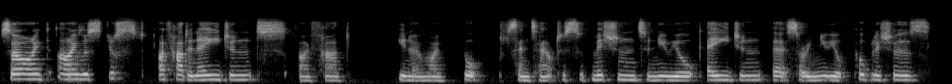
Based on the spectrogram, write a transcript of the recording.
So I I was just I've had an agent, I've had you know my book sent out to submission to New York agent, uh, sorry New York publishers,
